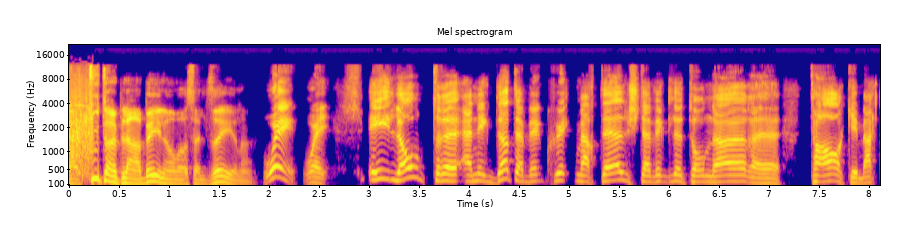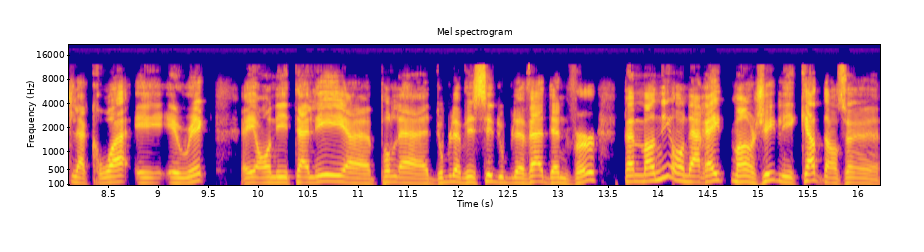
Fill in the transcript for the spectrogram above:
Ben, tout un plan B, là, on va se le dire. Oui, oui. Et l'autre euh, anecdote avec Rick Martel, j'étais avec le tourneur euh, Thor, qui est Marc Lacroix, et, Rick, et on est allé euh, pour la WCW à Denver. Puis à un moment donné, on arrête de manger les quatre dans un,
